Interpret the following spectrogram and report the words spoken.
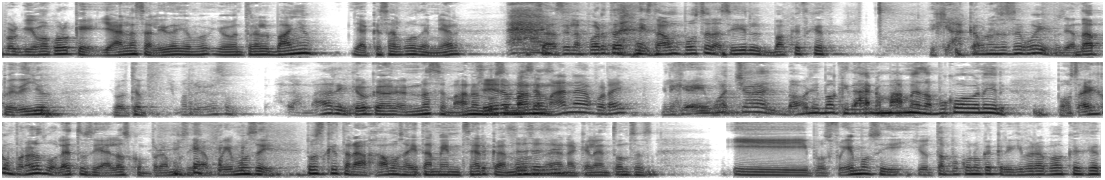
porque yo me acuerdo que ya en la salida yo, yo entré al baño, ya que salgo de miar, se hace la puerta y estaba un póster así, el Buckethead. Y dije, ah, cabrón, es ese güey. Pues ya andaba pedillo. Y volteé, pues, ya me regreso a la madre. Creo que en una semana, en Sí, dos era una semanas. semana por ahí. Y le dije, hey, guacha, va a venir Buckethead. Ah, no mames, ¿a poco va a venir? Pues hay que comprar los boletos. Y ya los compramos y ya fuimos. Y pues que trabajamos ahí también cerca, ¿no? Sí. En aquel entonces. Y pues fuimos y yo tampoco nunca creí que ver a Buckethead.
